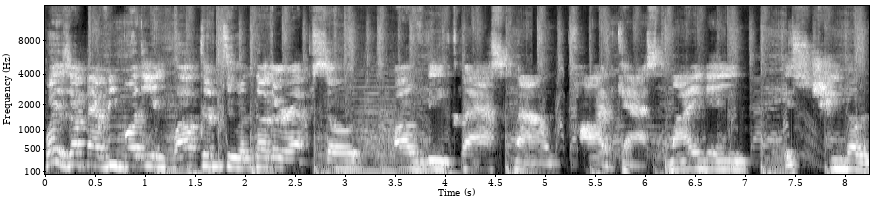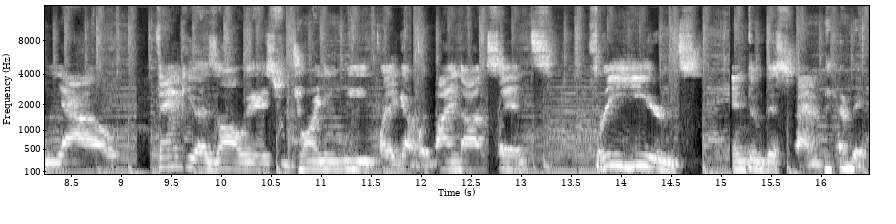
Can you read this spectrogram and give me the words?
What is up, everybody, and welcome to another episode of the Class Clown Podcast. My name is Chino Liao. Thank you, as always, for joining me, putting up with my nonsense. Three years into this pandemic.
